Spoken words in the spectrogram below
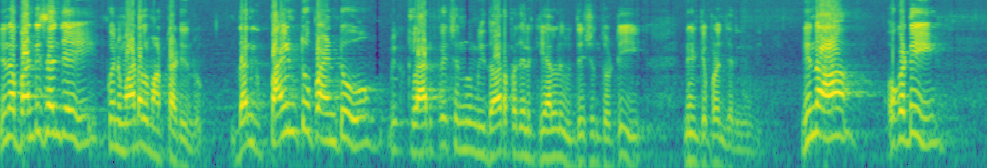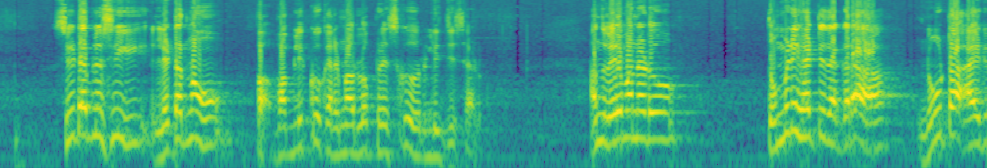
నిన్న బండి సంజయ్ కొన్ని మాటలు మాట్లాడిండ్రు. దానికి పాయింట్ టు పాయింట్ మీకు క్లారిఫికేషన్ మీ ద్వారా ప్రజలకు ఇవ్వాలనే ఉద్దేశంతో నేను చెప్పడం జరిగింది. నిన్న ఒకటి సిడబ్ల్యూసి లెటర్ను ప- పబ్లిక్ కరీంనగర్లో ప్రెస్కు రిలీజ్ చేశాడు. అందులో ఏమన్నాడు? తొమ్మిడిహట్టి దగ్గర నూట ఐదు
